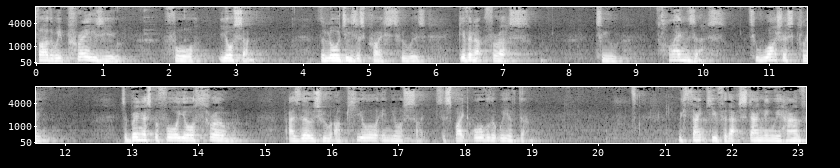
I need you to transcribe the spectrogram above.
Father, we praise you for your Son, the Lord Jesus Christ, who was given up for us to cleanse us to wash us clean, to bring us before your throne as those who are pure in your sight, despite all that we have done. We thank you for that standing we have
